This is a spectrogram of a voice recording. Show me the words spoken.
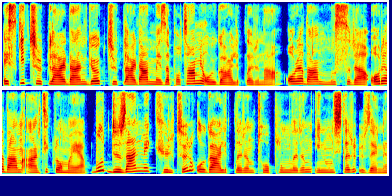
Eski Türklerden, Göktürklerden Mezopotamya uygarlıklarına, oradan Mısır'a, oradan Antik Roma'ya bu düzen ve kültür uygarlıkların, toplumların inanışları üzerine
